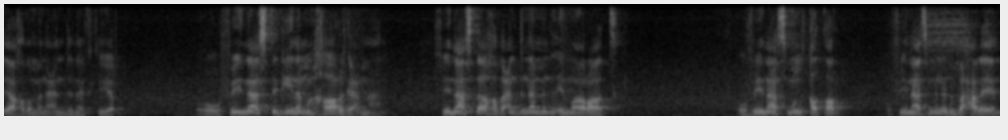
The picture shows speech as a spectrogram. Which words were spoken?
ياخذوا من عندنا كثير. وفي ناس تجينا من خارج عمان. في ناس تاخذ عندنا من الإمارات وفي ناس من قطر وفي ناس من البحرين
